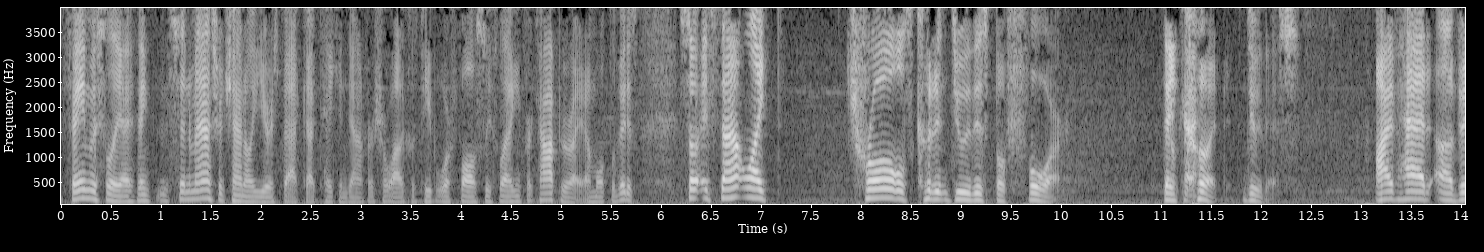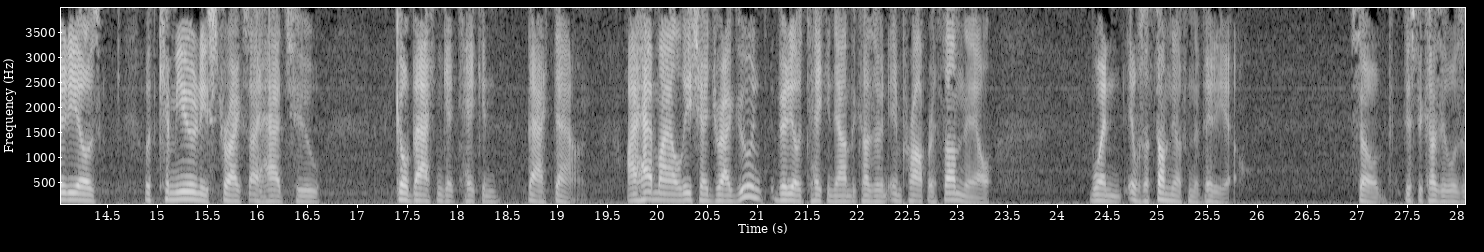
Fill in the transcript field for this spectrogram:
Famously, I think the Cinemassacre channel years back got taken down for a short while because people were falsely flagging for copyright on multiple videos. So it's not like trolls couldn't do this before. They Okay. could do this. I've had uh, videos with community strikes I had to go back and get taken back down. I had my Alicia Dragoon video taken down because of an improper thumbnail when it was a thumbnail from the video. So just because it was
